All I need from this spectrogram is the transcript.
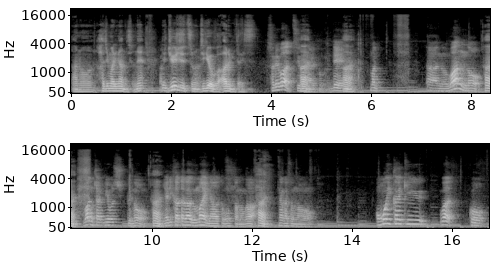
あの始まりなんですよね。で柔術の授業があるみたいです。それは強くなると思う、で、はまああのワンのいはい。ワンチャンピオンシップのはい。やり方がうまいなと思ったのが、はい。なんかその重い階級はこ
